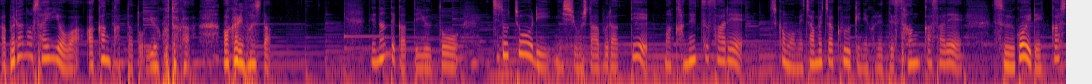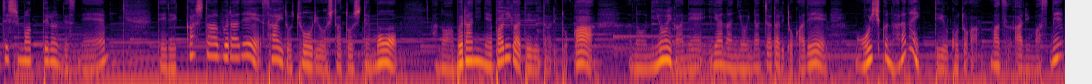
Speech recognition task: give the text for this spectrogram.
油の再利用はあかんかったということが 分かりました。でなんでかっていうと一度調理に使用した油って、まあ、加熱されしかもめちゃめちゃ空気に触れて酸化されすごい劣化してしまってるんですね。で劣化した油で再度調理をしたとしてもあの油に粘りが出てたりとかあの匂いがね嫌な匂いになっちゃったりとかでもう美味しくならないっていうことがまずありますね。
